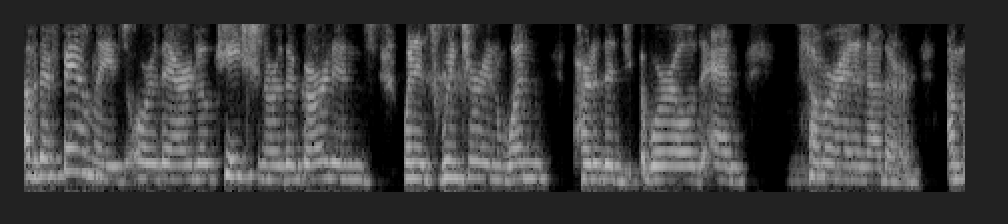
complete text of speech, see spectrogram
of their families or their location or their gardens when it's winter in one part of the world and summer in another. Um,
